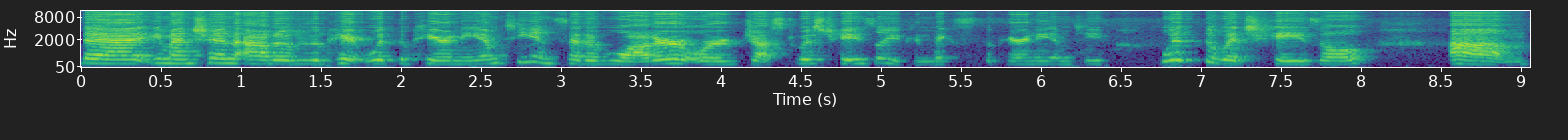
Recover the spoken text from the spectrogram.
that you mentioned out of the with the perineum tea instead of water or just witch hazel. You can mix the perineum tea with the witch hazel. Um,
